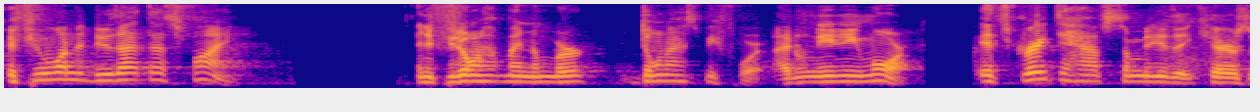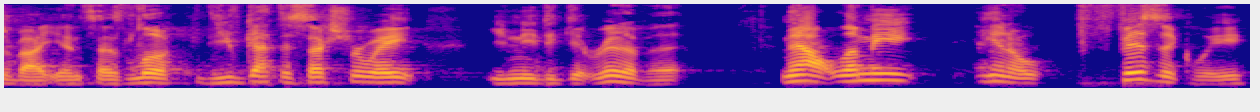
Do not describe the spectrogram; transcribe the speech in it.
If you want to do that, that's fine. And if you don't have my number, don't ask me for it. I don't need any more. It's great to have somebody that cares about you and says, look, you've got this extra weight. You need to get rid of it. Now, let me you know, physically,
